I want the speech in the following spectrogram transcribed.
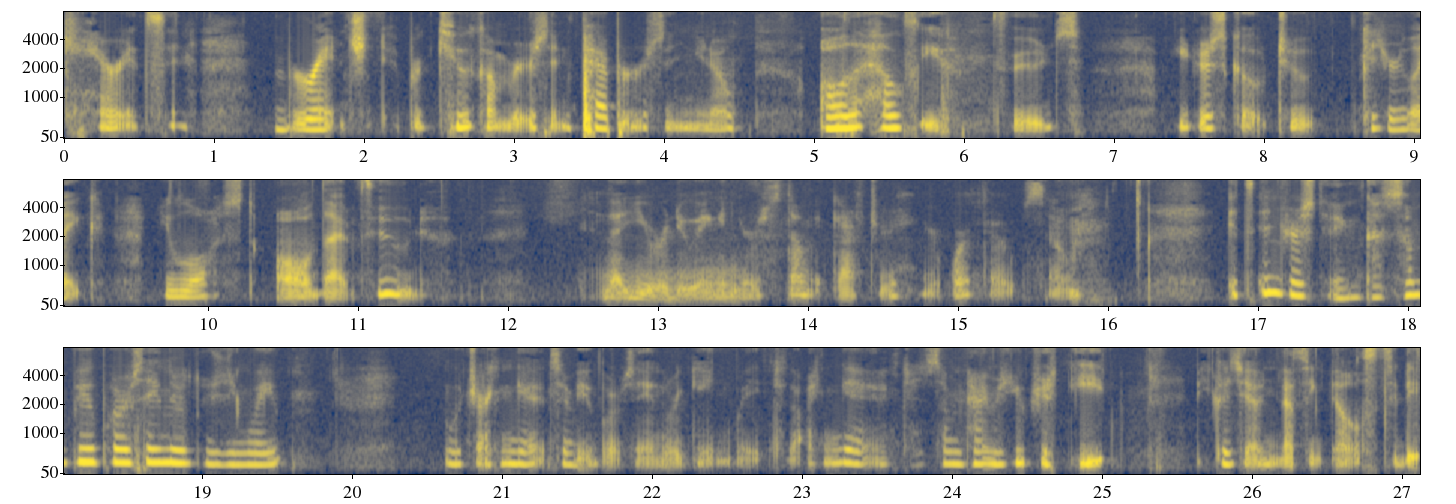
carrots and branch dip or cucumbers and peppers and, you know, all the healthy foods. You just go to, because you're like, you lost all that food that you were doing in your stomach after your workout. So it's interesting because some people are saying they're losing weight, which I can get. Some people are saying they're gaining weight, because I can get. Because sometimes you just eat because you have nothing else to do.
